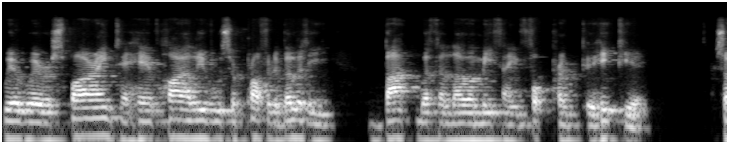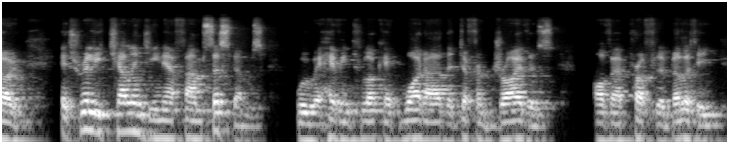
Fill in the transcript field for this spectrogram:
where we're aspiring to have higher levels of profitability, but with a lower methane footprint per hectare. So it's really challenging our farm systems where we're having to look at what are the different drivers of our profitability.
